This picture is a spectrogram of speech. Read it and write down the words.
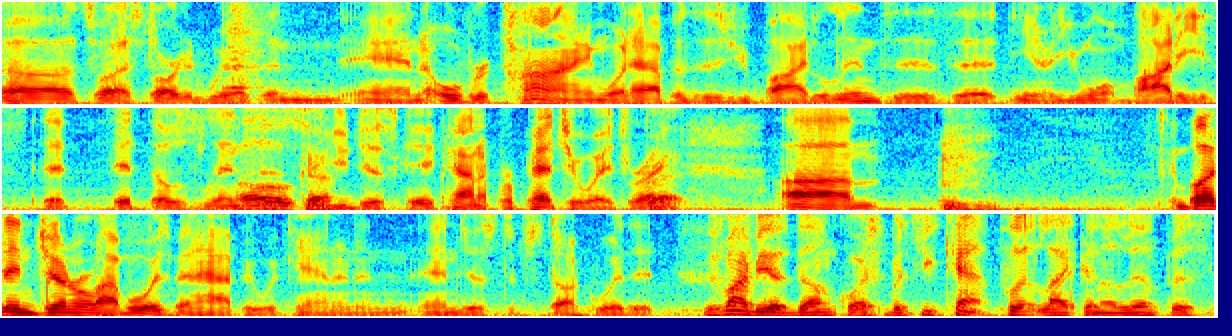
Uh, that's what I started with, and and over time, what happens is you buy lenses that you know you want bodies that fit those lenses. Oh, So you just it kind of perpetuates, right? Um, but in general, I've always been happy with Canon and, and just have stuck with it. This might be a dumb question, but you can't put like an Olympus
